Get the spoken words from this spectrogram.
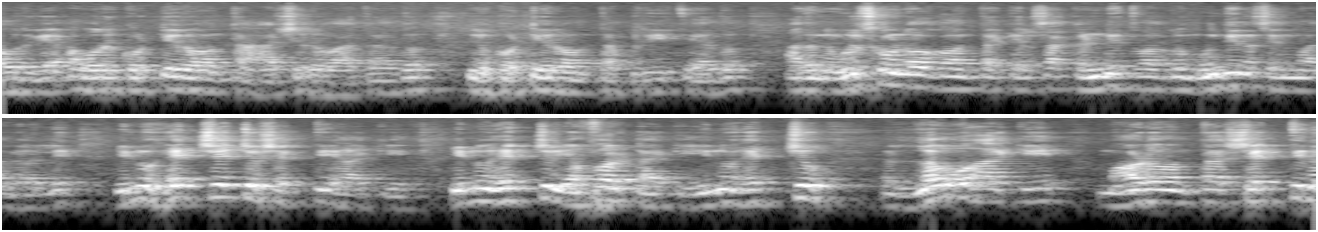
ಅವ್ರಿಗೆ ಅವರು ಕೊಟ್ಟಿರುವಂಥ ಆಶೀರ್ವಾದ ಅದು, ನೀವು ಕೊಟ್ಟಿರುವಂಥ ಪ್ರೀತಿ ಅದು. ಅದನ್ನು ಉಳಿಸ್ಕೊಂಡು ಹೋಗುವಂಥ ಕೆಲಸ ಖಂಡಿತವಾಗ್ಲೂ ಮುಂದಿನ ಸಿನಿಮಾಗಳಲ್ಲಿ ಇನ್ನೂ ಹೆಚ್ಚು ಹೆಚ್ಚು ಶಕ್ತಿ ಹಾಕಿ, ಇನ್ನೂ ಹೆಚ್ಚು ಎಫರ್ಟ್ ಹಾಕಿ, ಇನ್ನೂ ಹೆಚ್ಚು ಲವ್ ಹಾಕಿ ಮಾಡುವಂಥ ಶಕ್ತಿನ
